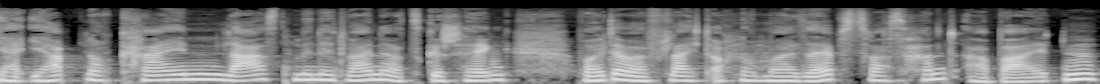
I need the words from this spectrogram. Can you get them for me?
Ja, ihr habt noch kein Last-Minute-Weihnachtsgeschenk, wollt aber vielleicht auch noch mal selbst was handarbeiten.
